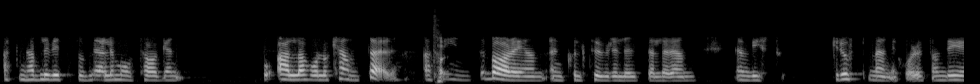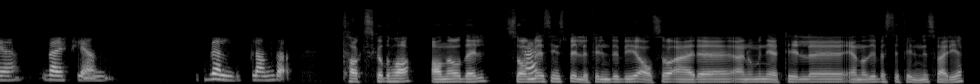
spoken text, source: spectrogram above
att den har blivit så väl mottagen på alla håll och kanter. Att Ta det inte bara är en, en kulturelit eller en, en viss grupp människor utan det är verkligen väldigt blandat. Tack ska du ha, Anna Odell, som med sin spillefilmdebut alltså är, eh, är nominerad till eh, en av de bästa filmerna i Sverige.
